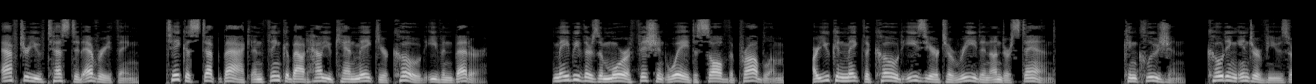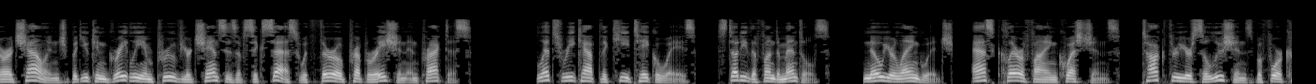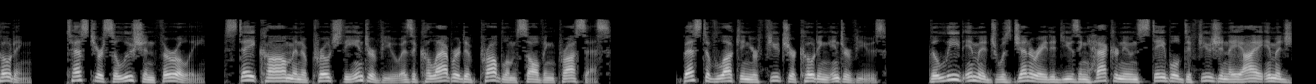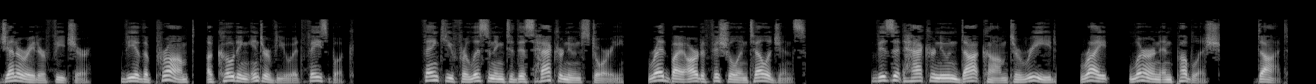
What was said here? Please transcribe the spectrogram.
After you've tested everything, take a step back and think about how you can make your code even better. Maybe there's a more efficient way to solve the problem, or you can make the code easier to read and understand. Conclusion Coding interviews are a challenge, but you can greatly improve your chances of success with thorough preparation and practice. Let's recap the key takeaways study the fundamentals, know your language, ask clarifying questions, talk through your solutions before coding, test your solution thoroughly, stay calm, and approach the interview as a collaborative problem solving process. Best of luck in your future coding interviews. The lead image was generated using HackerNoon's Stable Diffusion AI image generator feature, via the prompt, a coding interview at Facebook. Thank you for listening to this HackerNoon story, read by Artificial Intelligence. Visit hackernoon.com to read, write, learn, and publish. Dot.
